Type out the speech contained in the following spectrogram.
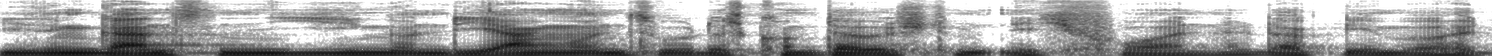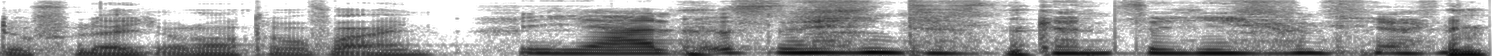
diesen ganzen Yin und Yang und so, das kommt da bestimmt nicht vor. Ne? Da gehen wir heute vielleicht auch noch drauf ein. Ja, das ist nicht das ganze Yin und Yang.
